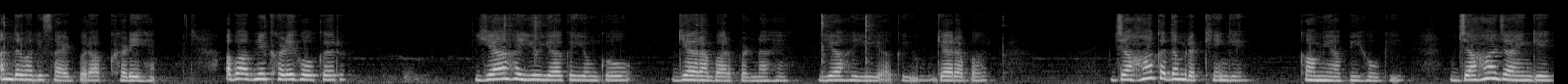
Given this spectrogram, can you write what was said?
अंदर वाली साइड पर आप खड़े हैं। अब आपने खड़े होकर, या हयू या कयूम को ग्यारह बार पढ़ना है। या हयू या कयूम ग्यारह बार। जहाँ कदम रखेंगे, कामयाबी होगी। जहाँ जाएँगे,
